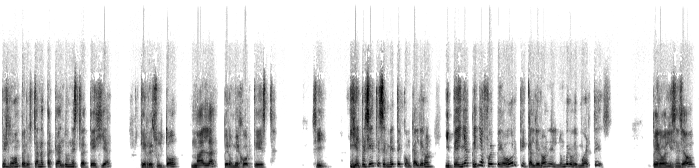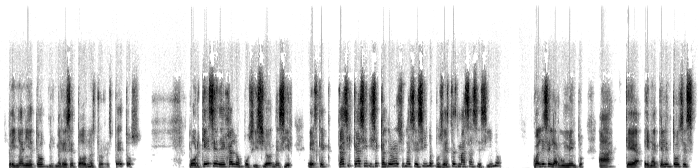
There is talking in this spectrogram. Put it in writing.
Perdón, pero están atacando una estrategia que resultó mala, pero mejor que esta. ¿Sí? Y el presidente se mete con Calderón. Y Peña, Peña fue peor que Calderón el número de muertes. Pero el licenciado Peña Nieto merece todos nuestros respetos. ¿Por qué se deja la oposición decir, es que casi, casi dice Calderón es un asesino? Pues este es más asesino. ¿Cuál es el argumento? Ah, que en aquel entonces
